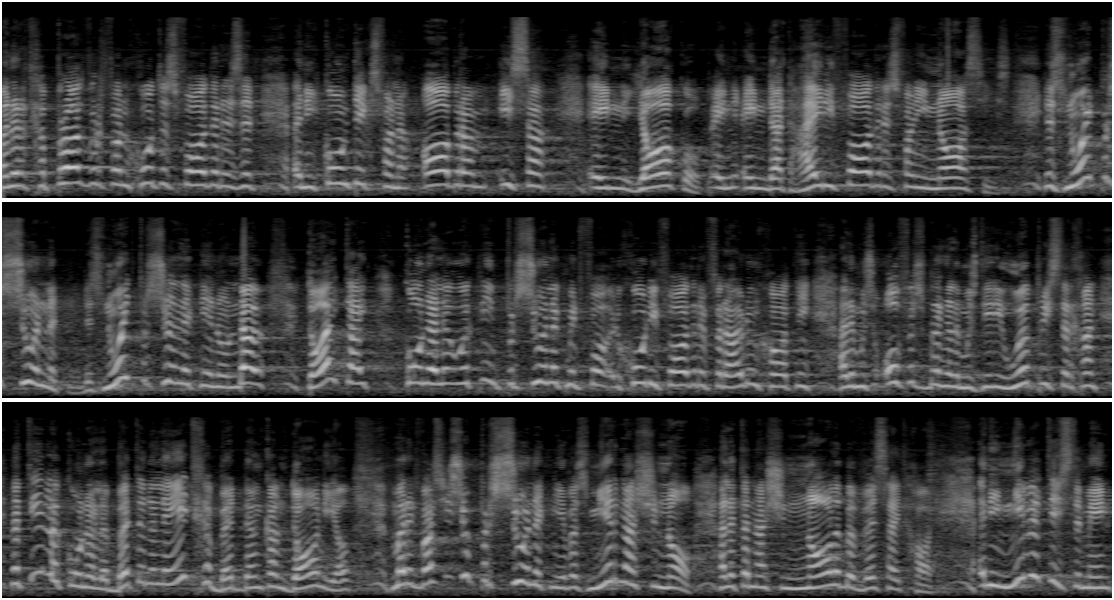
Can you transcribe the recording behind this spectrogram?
Wanneer dit gepraat word van God as Vader, is dit in die konteks van Abraham, Isak en Jakob en en dat hy die Vader is van die nasies. Dis nooit persoonlik nie. Dis nooit persoonlik nie. En onthou, daai tyd kon hulle ook nie persoonlik met God die Vader 'n verhouding gehad nie. Hulle moes offers bring, hulle moes deur die hoëpriester gaan. Natuurlik kon hulle bid en hulle het gebid, dink aan Daniël, maar dit was nie so persoonlik nie, dit was meer nasionaal. Hulle het 'n nasionale bewustheid gehad. In die Nuwe Testament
